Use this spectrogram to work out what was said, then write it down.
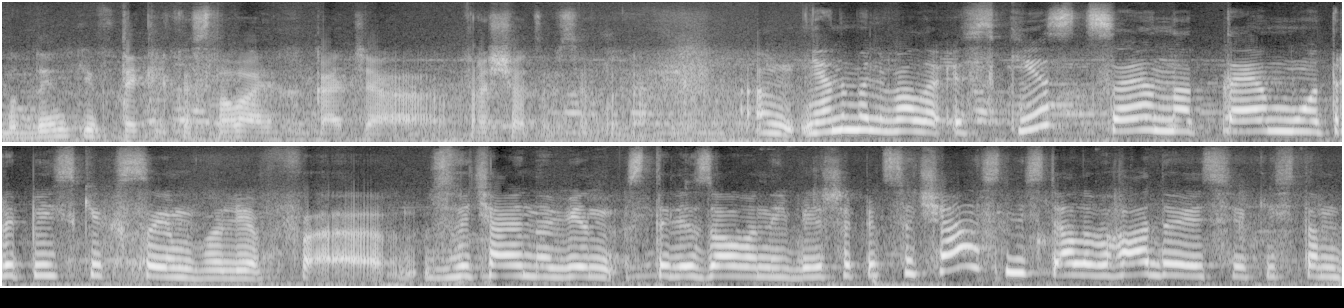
будинків. Декілька словах, Катя, про що це все буде? Ем, Я намалювала ескіз. Це на тему трипільських символів. Е, Звичайно, він стилізований більше під сучасність, але вигадуються якісь там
